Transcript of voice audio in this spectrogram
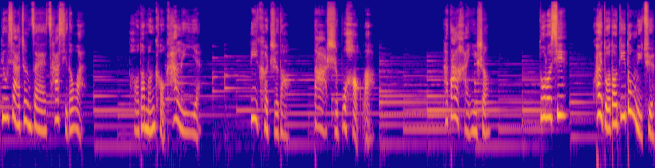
丢下正在擦洗的碗，跑到门口看了一眼，立刻知道大事不好了。他大喊一声：“多罗西，快躲到地洞里去！”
